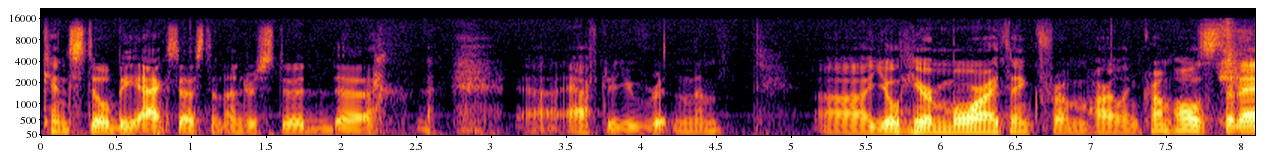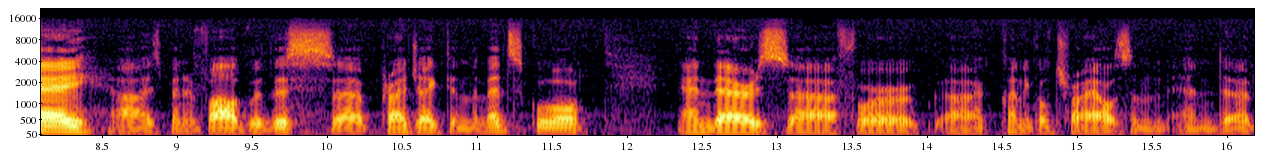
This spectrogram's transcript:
can still be accessed and understood after you've written them. Uh, you'll hear more, I think, from Harlan Krumholz today. Uh, he's been involved with this uh, project in the med school. And there's, for clinical trials and, and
